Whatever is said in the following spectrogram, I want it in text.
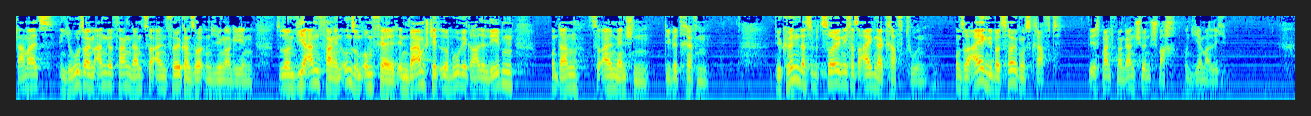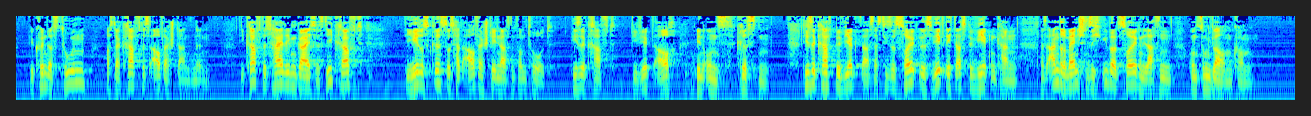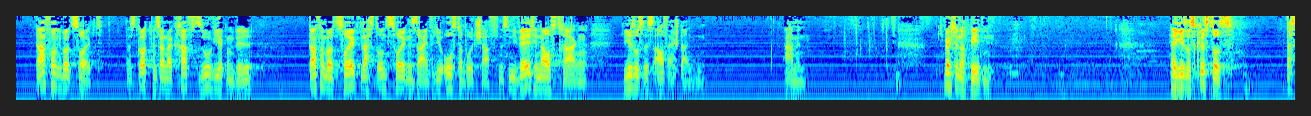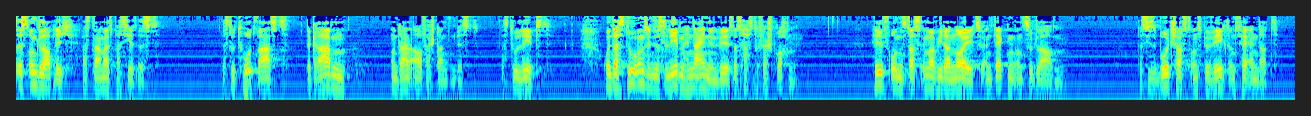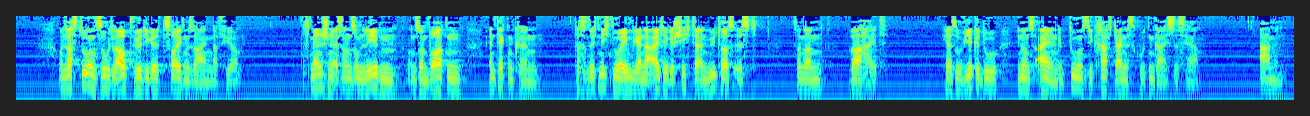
Damals in Jerusalem angefangen, dann zu allen Völkern sollten die Jünger gehen. So sollen wir anfangen in unserem Umfeld, in Barmstedt oder wo wir gerade leben und dann zu allen Menschen, die wir treffen. Wir können das Überzeugen nicht aus eigener Kraft tun. Unsere eigene Überzeugungskraft, ist manchmal ganz schön schwach und jämmerlich. Wir können das tun aus der Kraft des Auferstandenen. Die Kraft des Heiligen Geistes, die Kraft, die Jesus Christus hat auferstehen lassen vom Tod. Diese Kraft, die wirkt auch in uns Christen. Diese Kraft bewirkt das, dass dieses Zeugnis wirklich das bewirken kann, dass andere Menschen sich überzeugen lassen und zum Glauben kommen davon überzeugt, dass Gott mit seiner Kraft so wirken will, davon überzeugt, lasst uns Zeugen sein für die Osterbotschaft es in die Welt hinaustragen. Jesus ist auferstanden. Amen. Ich möchte noch beten. Herr Jesus Christus, das ist unglaublich, was damals passiert ist. Dass du tot warst, begraben und dann auferstanden bist. Dass du lebst und dass du uns in dieses Leben hineinnehmen willst, das hast du versprochen. Hilf uns, das immer wieder neu zu entdecken und zu glauben, dass diese Botschaft uns bewegt und verändert. Und lass du uns so glaubwürdige Zeugen sein dafür, dass Menschen es in unserem Leben, unseren Worten entdecken können, dass es nicht nur irgendwie eine alte Geschichte, ein Mythos ist, sondern Wahrheit. Herr, so wirke du in uns allen, gib du uns die Kraft deines guten Geistes, Herr. Amen.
